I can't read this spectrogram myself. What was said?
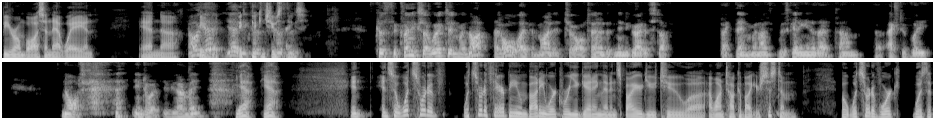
be your own boss in that way and and uh, oh yeah, yeah, pick, pick and choose things. Because the clinics I worked in were not at all open minded to alternative and integrative stuff back then when I was getting into that um, actively not into it, if you know what I mean. Yeah, yeah. And and so what sort of what sort of therapy and body work were you getting that inspired you to? Uh, I want to talk about your system, but what sort of work was the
